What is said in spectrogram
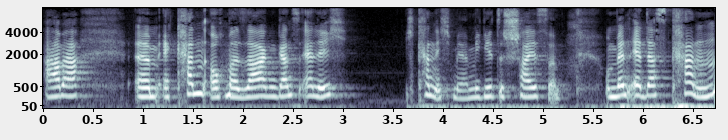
Aber ähm, er kann auch mal sagen, ganz ehrlich, ich kann nicht mehr, mir geht es scheiße. Und wenn er das kann,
